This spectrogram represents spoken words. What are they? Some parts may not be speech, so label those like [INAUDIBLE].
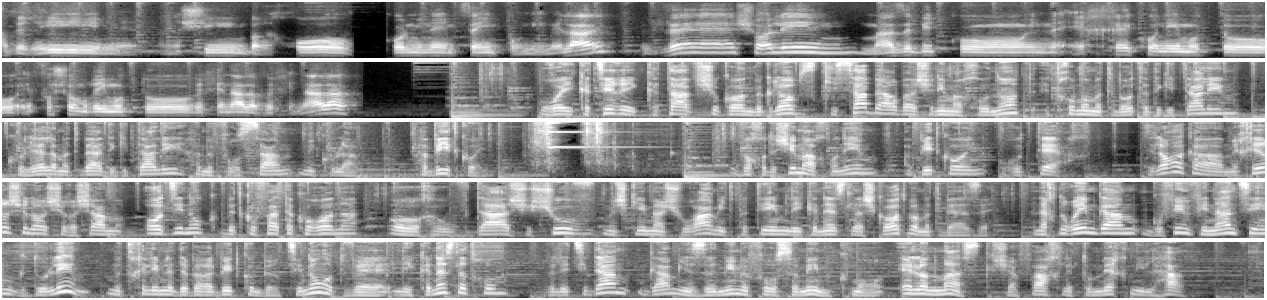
חברים, אנשים ברחוב, כל מיני אמצעים פונים אליי ושואלים מה זה ביטקוין, איך קונים אותו, איפה שומרים אותו וכן הלאה וכן הלאה. רועי קצירי, כתב שוק ההון בגלובס, כיסה בארבע השנים האחרונות את תחום המטבעות הדיגיטליים, כולל המטבע הדיגיטלי המפורסם מכולם, הביטקוין. ובחודשים האחרונים הביטקוין רותח. זה לא רק המחיר שלו שרשם עוד זינוק בתקופת הקורונה, או העובדה ששוב משקיעים מהשורה מתפתים להיכנס להשקעות במטבע הזה. אנחנו רואים גם גופים פיננסיים גדולים מתחילים לדבר על ביטקוין ברצינות ולהיכנס לתחום, ולצידם גם יזמים מפורסמים כמו אילון מאסק שהפך לתומך נלהב.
